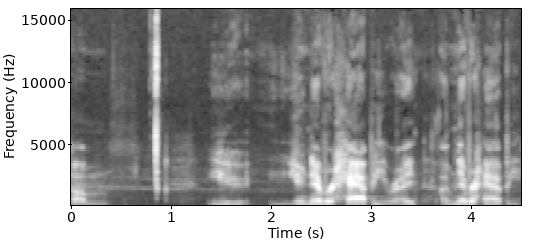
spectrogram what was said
um, you you're never happy, right? I'm never happy.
